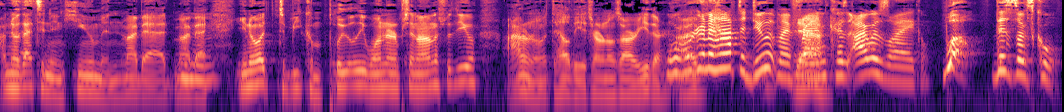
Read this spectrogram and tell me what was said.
oh, No, that's an Inhuman. My bad. My Mm-hmm. bad. You know what? To be completely one hundred percent honest with you, I don't know what the hell the Eternals are either. well, we're gonna have to do it, my friend, Yeah. because I was like, "Whoa, this looks cool."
